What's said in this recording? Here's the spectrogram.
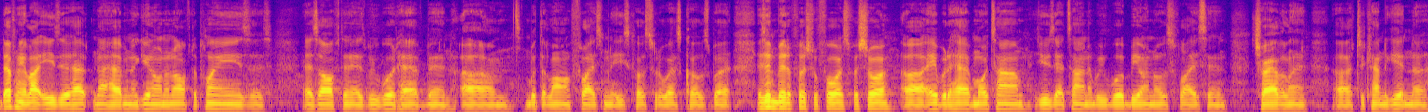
definitely a lot easier not having to get on and off the planes as, as often as we would have been um, with the long flights from the East Coast to the West Coast. But it's been beneficial for us for sure. Uh, able to have more time, use that time that we would be on those flights and traveling uh, to kind of get in a,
